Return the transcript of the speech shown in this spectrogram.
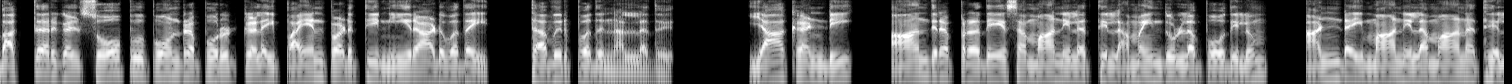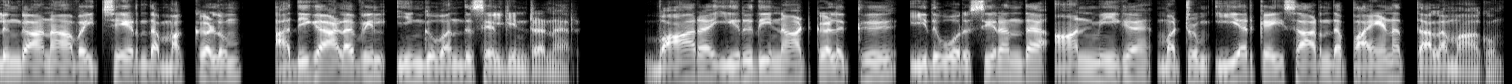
பக்தர்கள் சோப்பு போன்ற பொருட்களை பயன்படுத்தி நீராடுவதை தவிர்ப்பது நல்லது. யாகண்டி ஆந்திர பிரதேச மாநிலத்தில் அமைந்துள்ள போதிலும் அண்டை மாநிலமான தெலுங்கானாவைச் சேர்ந்த மக்களும் அதிக அளவில் இங்கு வந்து செல்கின்றனர். வார இறுதி நாட்களுக்கு இது ஒரு சிறந்த ஆன்மீக மற்றும் இயற்கை சார்ந்த பயணத் தலமாகும்.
